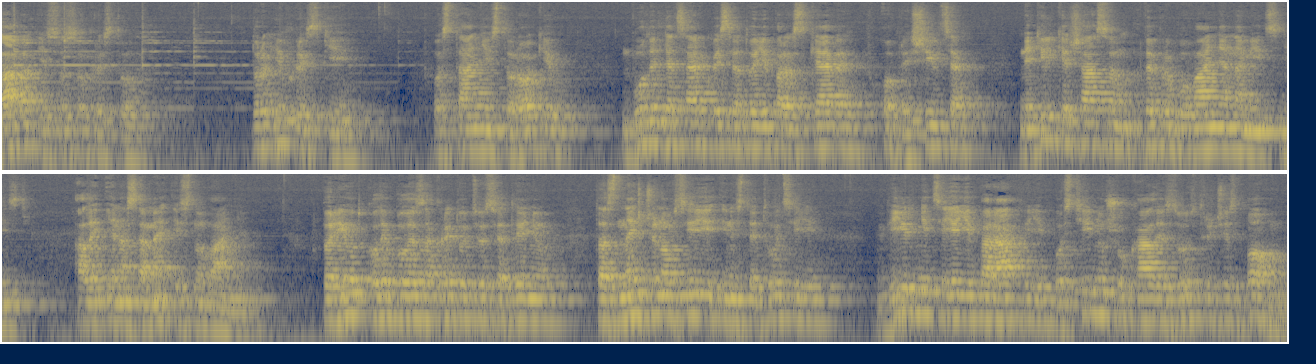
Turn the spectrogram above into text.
Слава Ісусу Христу! Дорогі Христі, останні 100 років були для церкви Святої Параскеви в Опришівцях не тільки часом випробування на міцність, але і на саме існування. В період, коли були закрито цю святиню та знищено всі її інституції, вірні цієї парафії постійно шукали зустрічі з Богом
